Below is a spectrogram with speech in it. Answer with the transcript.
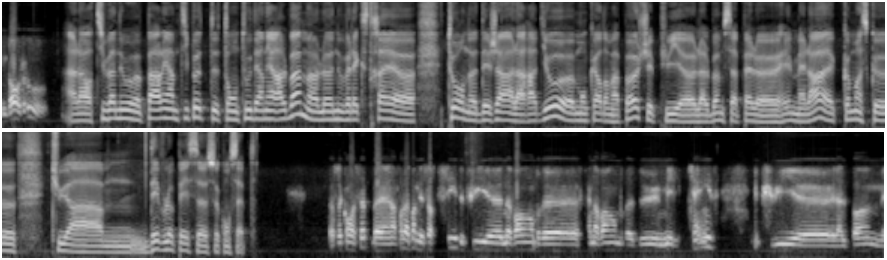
Bonjour. Alors, tu vas nous parler un petit peu de ton tout dernier album. Le nouvel extrait euh, tourne déjà à la radio, euh, Mon cœur dans ma poche, et puis euh, l'album s'appelle Hail Mela. Comment est-ce que tu as hum, développé ce, ce concept? Ce concept, ben, l'enfant l'album est sorti depuis novembre, fin novembre 2015. Et puis l'album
